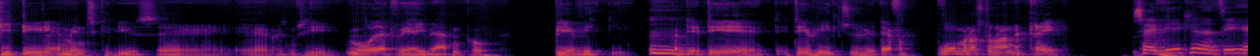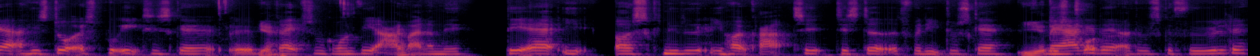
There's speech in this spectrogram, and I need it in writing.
de dele af menneskelivets øh, øh, hvad skal man sige, måde at være i verden på, bliver vigtige. Mm. Og det, det, det, det er jo helt tydeligt. Derfor bruger man også nogle andre greb. Så i virkeligheden, det her historisk-poetiske øh, Ja. begreb, som Grundtvig arbejder med, det er i, også knyttet i høj grad til, til stedet, fordi du skal Ja, det mærke tror- det, og du skal føle det.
